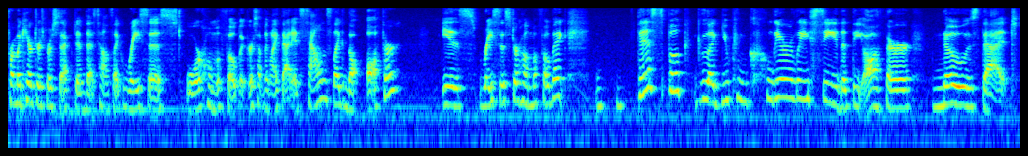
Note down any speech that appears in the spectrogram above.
from a character's perspective that sounds like racist or homophobic or something like that it sounds like the author is racist or homophobic this book like you can clearly see that the author knows that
